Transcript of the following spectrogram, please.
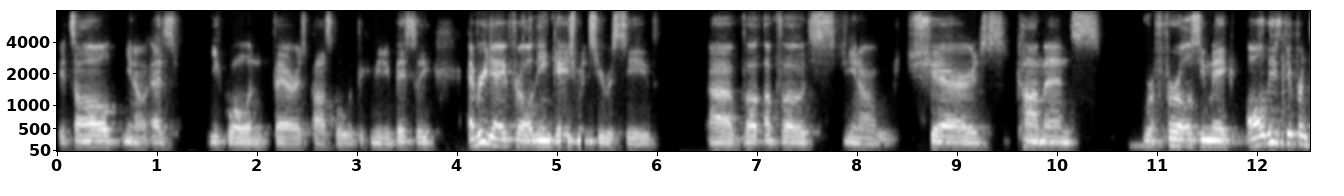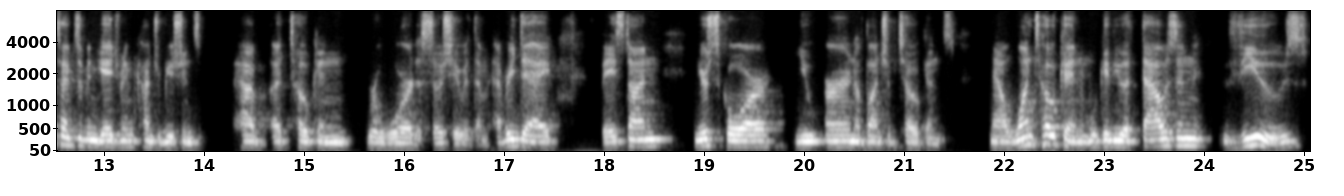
It's all, you know, as equal and fair as possible with the community. Basically, every day for all the engagements you receive, uh, vote, upvotes, you know, shares, comments, referrals you make, all these different types of engagement contributions have a token reward associated with them. Every day, based on your score, you earn a bunch of tokens. Now, one token will give you a thousand views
